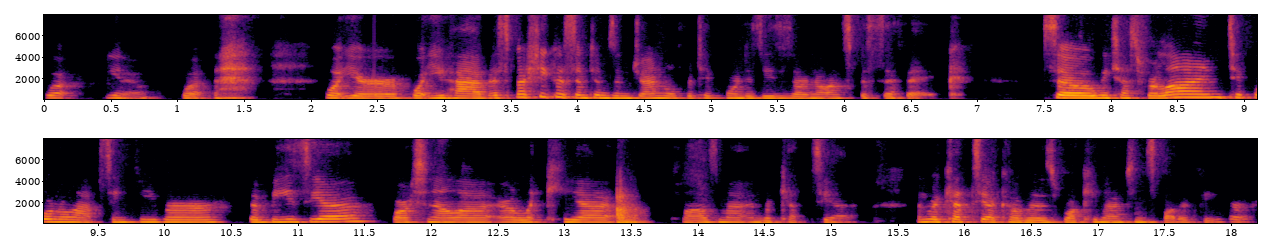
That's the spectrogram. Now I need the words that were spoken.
what you know what what you're what you have, especially because symptoms in general for tick-borne diseases are non-specific. So we test for Lyme, tick-borne relapsing fever, Babesia, Bartonella, Ehrlichia, and plasma, and Rickettsia. And Rickettsia covers Rocky Mountain spotted fever.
